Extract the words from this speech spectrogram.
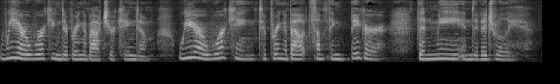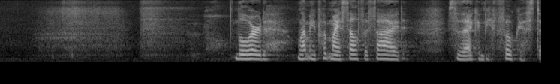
we are working to bring about your kingdom. We are working to bring about something bigger than me individually. Lord, let me put myself aside so that I can be focused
